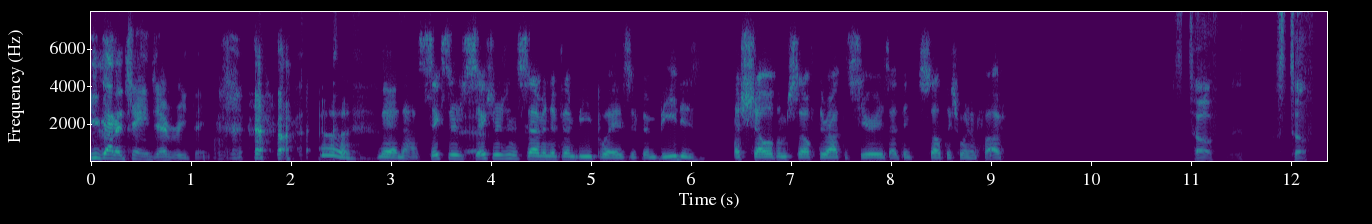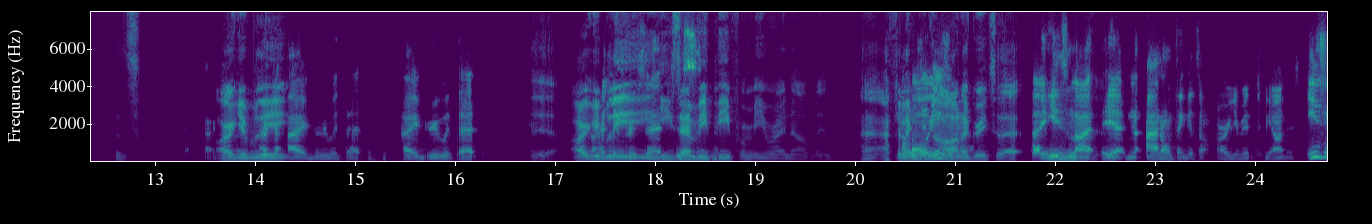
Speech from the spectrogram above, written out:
you gotta change everything. yeah, no. Sixers, Yeah. Sixers, and seven if Embiid plays. If Embiid is a shell of himself throughout the series, I think the Celtics win in five. it's tough, man. It's tough. It's I, arguably, I agree with that. I agree with that. yeah, arguably, 100%. he's MVP for me right now, man. I, I feel Oh, like yeah, we can he's- all agree to that. Uh, he's my yeah. No, I don't think it's an argument to be honest. He's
